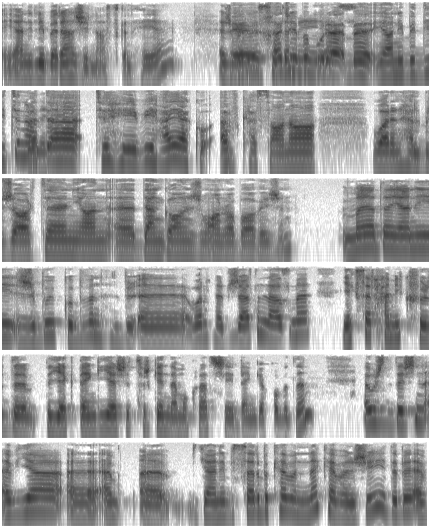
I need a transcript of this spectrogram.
يعني ليبراجي ناسكن هي خجه ببوره ب... يعني بديتنا دا تهيوي هياكو اف كسانا ورن هل بجارتن يان دنگان جوان را باویجن؟ ما دا يعني جبوي كوبن ورن هل بجارتن لازمه يكسر حمي كرد بيك دنگي يا تركين ديمقراط شي دنگي خو بدن. اوج دبجن اویا يعني بسر بكون نكون جي دبي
